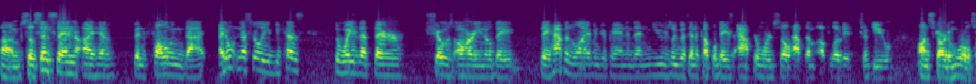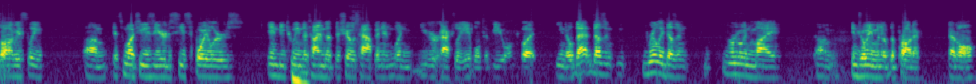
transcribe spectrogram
Um, so since then, I have been following that. I don't necessarily because the way that their shows are, you know, they they happen live in Japan, and then usually within a couple days afterwards, they'll have them uploaded to view on Stardom World. So obviously, um, it's much easier to see spoilers in between the time that the shows happen and when you're actually able to view them. But you know that doesn't really doesn't ruin my um, enjoyment of the product at all.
